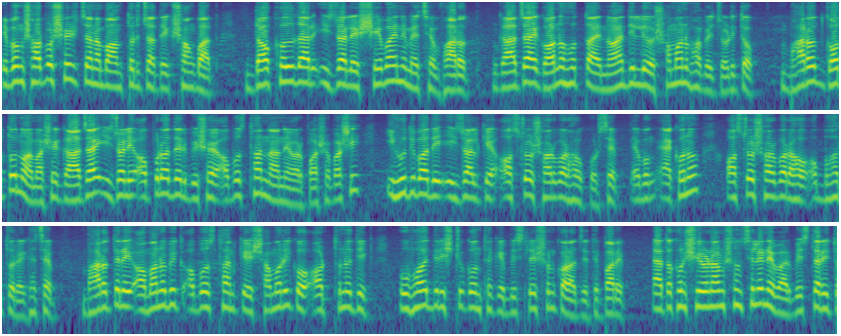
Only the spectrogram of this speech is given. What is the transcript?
এবং সর্বশেষ জানাব আন্তর্জাতিক সংবাদ। দখলদার ইসরায়েলের সেবায় নেমেছে ভারত। গাজায় গণহত্যায় নয়াদিল্লিও সমানভাবে জড়িত। ভারত গত নয় মাসে গাজায় ইসরায়েলি অপরাধের বিষয়ে অবস্থান না নেওয়ার পাশাপাশি ইহুদিবাদী ইসরায়েলকে অস্ত্র সরবরাহ করছে এবং এখনও অস্ত্র সরবরাহ অব্যাহত রেখেছে। ভারতের এই অমানবিক অবস্থানকে সামরিক ও অর্থনৈতিক উভয় দৃষ্টিকোণ থেকে বিশ্লেষণ করা যেতে পারে। এতক্ষণ শিরোনাম শুনছিলেন এবার বিস্তারিত।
